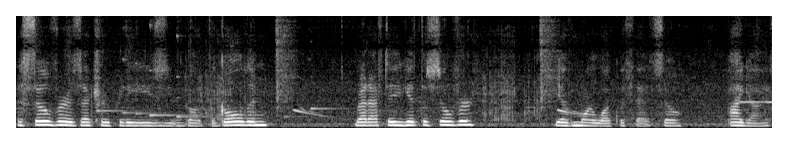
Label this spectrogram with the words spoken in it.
The silver is actually pretty easy, but the golden, right after you get the silver, you have more luck with that. So, bye guys.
